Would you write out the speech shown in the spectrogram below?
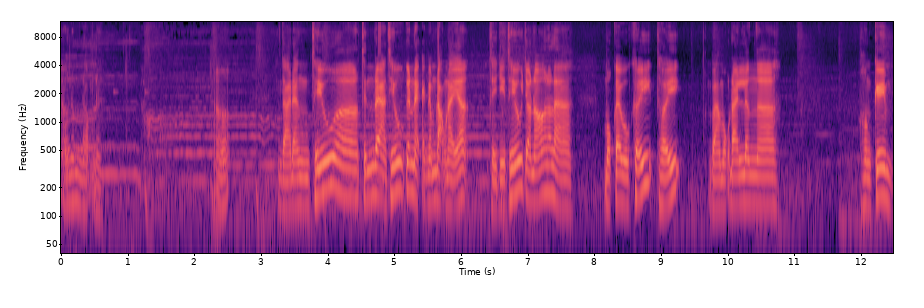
áo nấm độc này đó. Hiện tại đang thiếu ờ, tính ra thiếu cái này nấm độc này á thì chỉ thiếu cho nó đó là một cây vũ khí thủy và một đai lưng uh, hoàng kim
